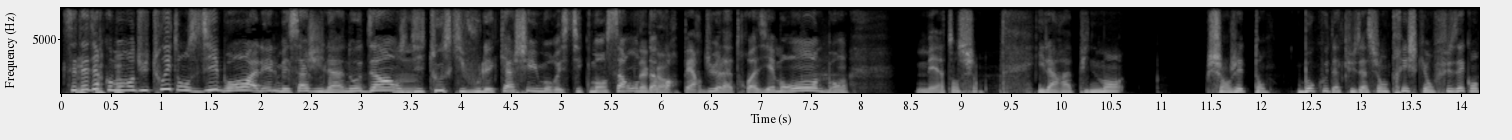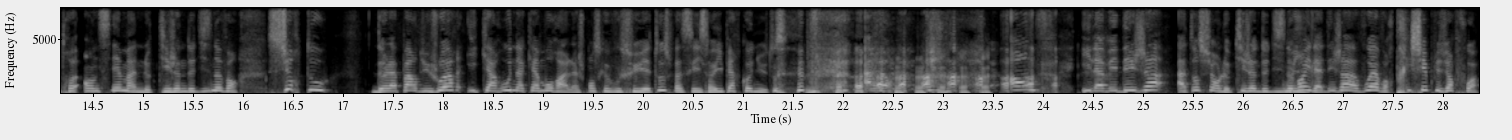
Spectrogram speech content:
c'est-à-dire qu'au moment du tweet, on se dit, bon, allez, le message, il est anodin. On se Mm. dit tout ce qu'il voulait cacher humoristiquement sa honte d'avoir perdu à la troisième ronde. Bon, mais attention, il a rapidement changé de ton. Beaucoup d'accusations de triche qui ont fusé contre Hans Niemann, le petit Mm. jeune de 19 ans. Surtout de la part du joueur Hikaru Nakamura. Là, je pense que vous suivez tous parce qu'ils sont hyper connus tous. Alors, Hans, il avait déjà, attention, le petit jeune de 19 Oui. ans, il a déjà avoué avoir triché plusieurs fois.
